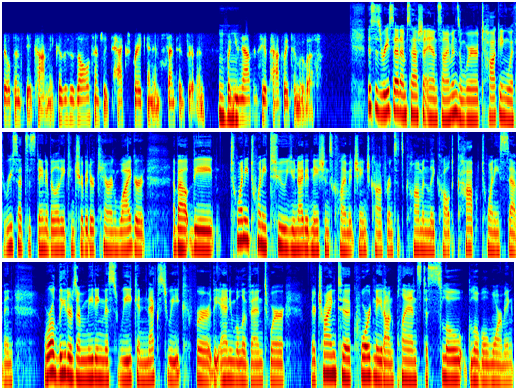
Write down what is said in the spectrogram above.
built into the economy because this is all essentially tax break and incentive driven. Mm-hmm. But you now can see a pathway to move us. This is Reset. I'm Sasha Ann Simons, and we're talking with Reset Sustainability contributor Karen Weigert about the 2022 United Nations Climate Change Conference. It's commonly called COP27. World leaders are meeting this week and next week for the annual event where they're trying to coordinate on plans to slow global warming.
